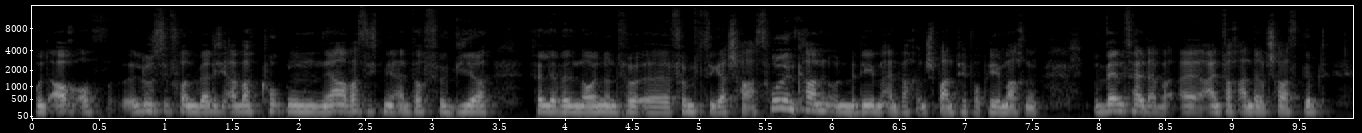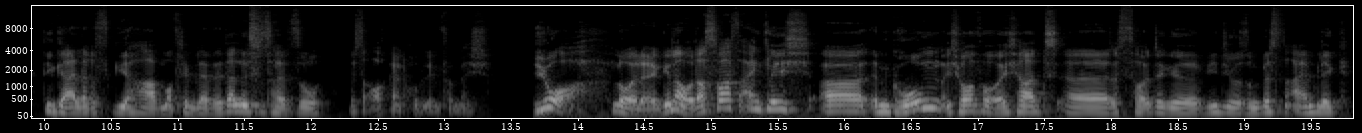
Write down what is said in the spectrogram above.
Und auch auf Lucifon werde ich einfach gucken, ja, was ich mir einfach für Gear für Level 59er Chars holen kann und mit dem einfach entspannt PvP machen. Und wenn es halt äh, einfach andere Chars gibt, die geileres Gear haben auf dem Level, dann ist es halt so, ist auch kein Problem für mich. Ja, Leute, genau, das war's eigentlich äh, im Groben. Ich hoffe, euch hat äh, das heutige Video so ein bisschen Einblick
